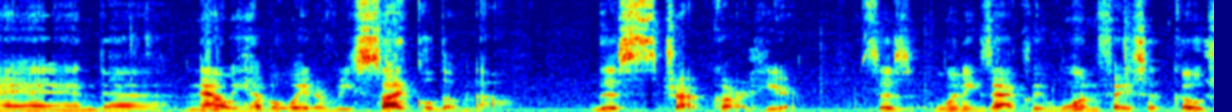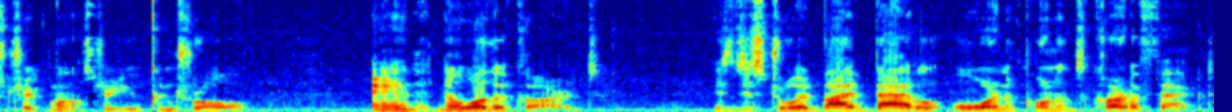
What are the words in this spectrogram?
And uh, now we have a way to recycle them though. This trap card here. It says when exactly one face-up Ghostrick monster you control and no other cards is destroyed by battle or an opponent's card effect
